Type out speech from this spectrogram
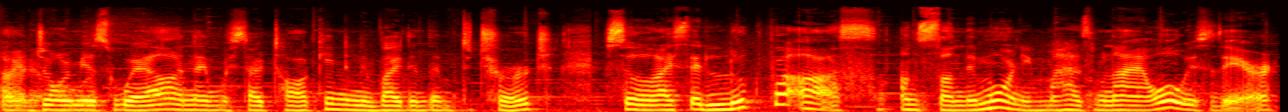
uh, joined me as well. And then we start talking and inviting them to church. So I said, Look for us on Sunday morning. My husband and I are always there.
